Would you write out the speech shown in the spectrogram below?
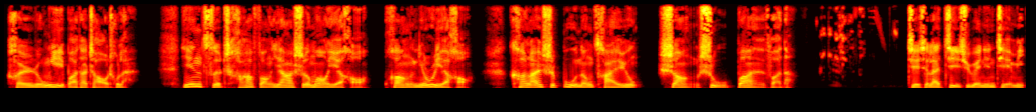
很容易把他找出来。因此，查访鸭舌帽也好，胖妞也好，看来是不能采用上述办法的。接下来继续为您解密《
